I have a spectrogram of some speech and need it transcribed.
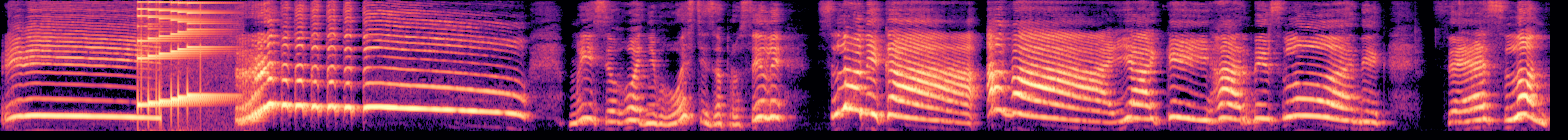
Привіт! Тру-ту-ту-ту-ту-ту! Ми сьогодні в гості запросили слоника. Ава! Який гарний слоник! Це слон.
